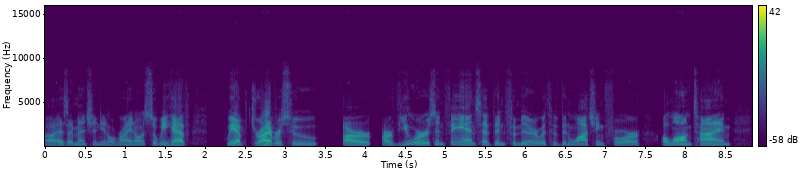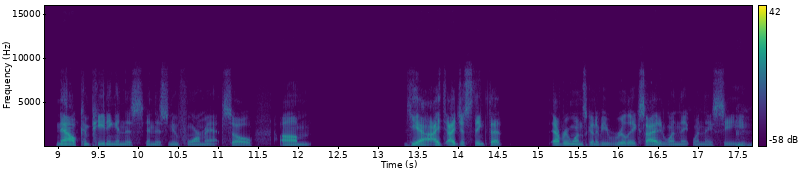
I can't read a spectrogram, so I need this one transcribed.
uh, as I mentioned. You know Rhino. So we have we have drivers who our our viewers and fans have been familiar with, who've been watching for a long time, now competing in this in this new format. So um, yeah, I, I just think that everyone's going to be really excited when they when they see mm-hmm.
